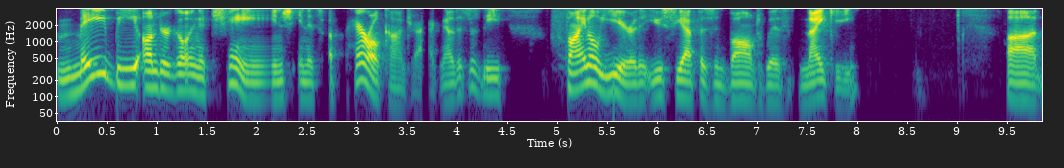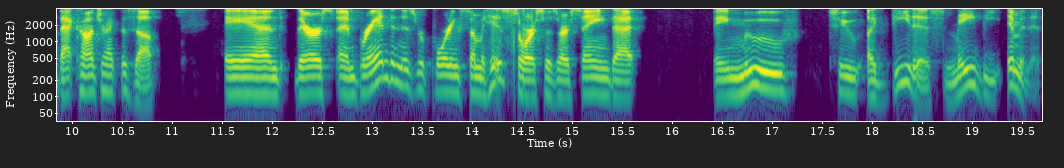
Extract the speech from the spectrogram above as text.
may be undergoing a change in its apparel contract. Now, this is the final year that UCF is involved with Nike. Uh, that contract is up. And there's and Brandon is reporting some of his sources are saying that a move to Adidas may be imminent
